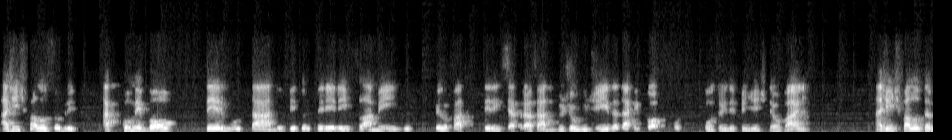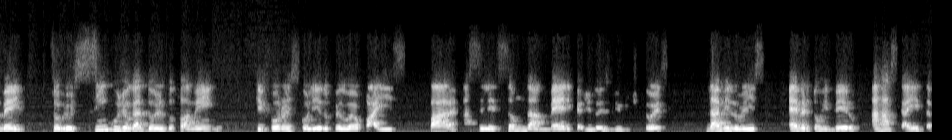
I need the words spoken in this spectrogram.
A gente falou sobre a Comebol ter multado Vitor Pereira e Flamengo pelo fato de terem se atrasado no jogo de ida da Recopa contra o Independiente Del Valle. A gente falou também sobre os cinco jogadores do Flamengo que foram escolhidos pelo El País para a seleção da América de 2022. Davi Luiz, Everton Ribeiro, Arrascaeta,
